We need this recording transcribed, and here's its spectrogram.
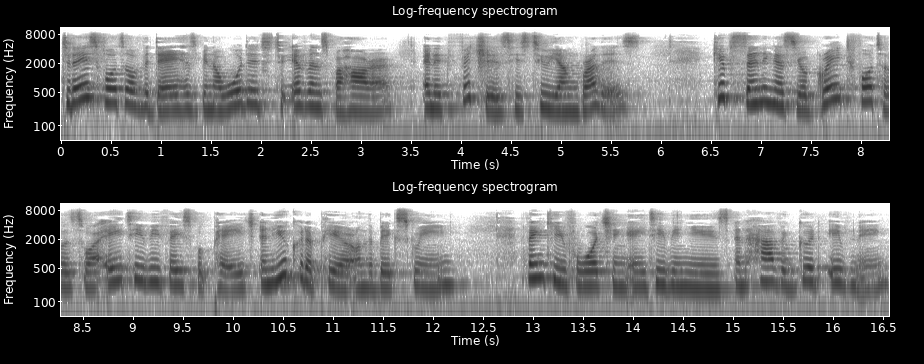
Today's photo of the day has been awarded to Evans Bahara and it features his two young brothers. Keep sending us your great photos to our ATV Facebook page and you could appear on the big screen. Thank you for watching ATV News and have a good evening.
